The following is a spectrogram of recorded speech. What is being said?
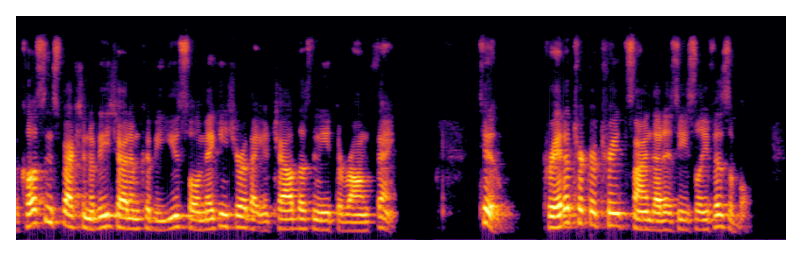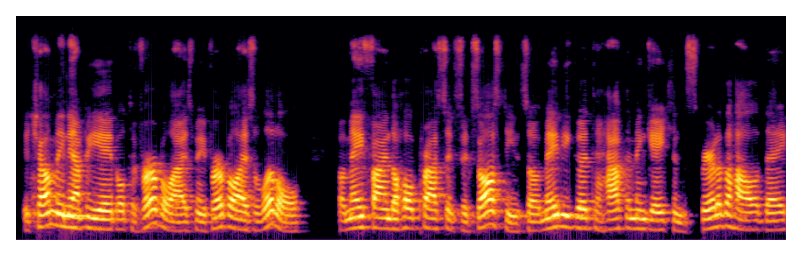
A close inspection of each item could be useful in making sure that your child doesn't eat the wrong thing. Two, create a trick or treat sign that is easily visible. Your child may not be able to verbalize, may verbalize a little, but may find the whole process exhausting. So it may be good to have them engage in the spirit of the holiday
